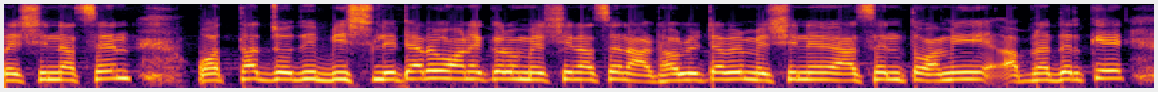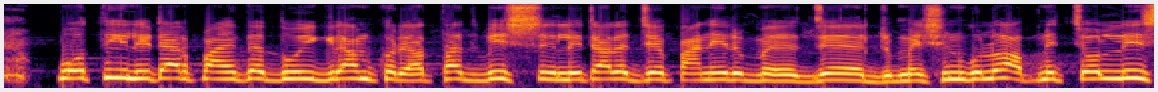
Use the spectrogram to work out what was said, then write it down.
মেশিন আছেন অর্থাৎ যদি বিশ লিটারেও অনেকেরও মেশিন আছেন আঠারো লিটারের মেশিনে আছেন তো আমি আপনাদেরকে প্রতি লিটার পানিতে দুই গ্রাম করে অর্থাৎ বিশ লিটারের যে পানির যে মেশিনগুলো আপনি চল্লিশ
